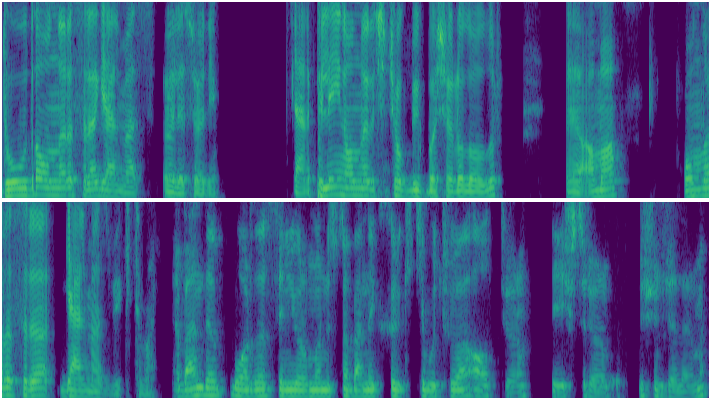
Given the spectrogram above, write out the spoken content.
Doğu'da onlara sıra gelmez. Öyle söyleyeyim. Yani play'in onlar için çok büyük başarılı olur. E, ama onlara sıra gelmez büyük ihtimal. Ya ben de bu arada senin yorumların üstüne ben de 42.5'a alt diyorum değiştiriyorum düşüncelerimi.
